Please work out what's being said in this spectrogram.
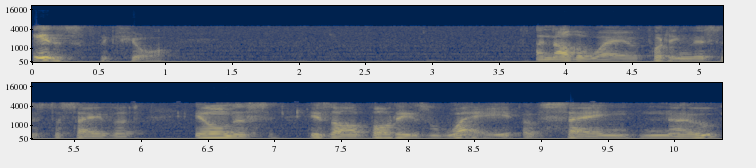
is the cure. another way of putting this is to say that illness is our body's way of saying no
